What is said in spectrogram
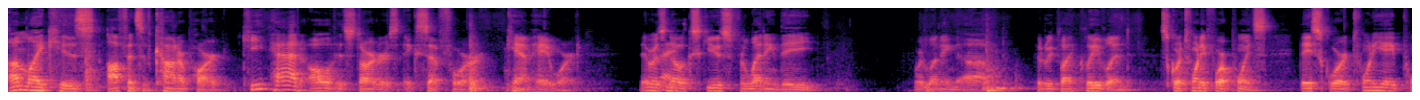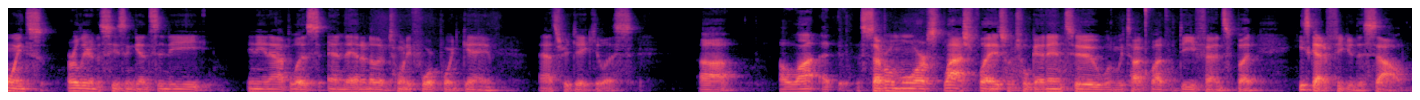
unlike his offensive counterpart, Keith had all of his starters except for Cam Heyward. There was no excuse for letting the for letting um, who did we play? Cleveland score 24 points. They scored 28 points earlier in the season against Indi- Indianapolis, and they had another 24 point game. That's ridiculous. Uh, a lot, several more splash plays, which we'll get into when we talk about the defense. But he's got to figure this out.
